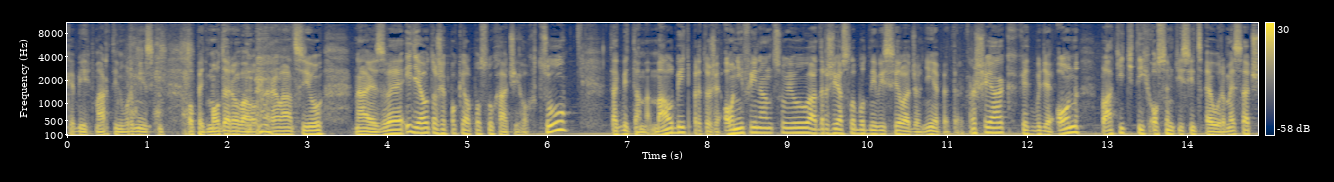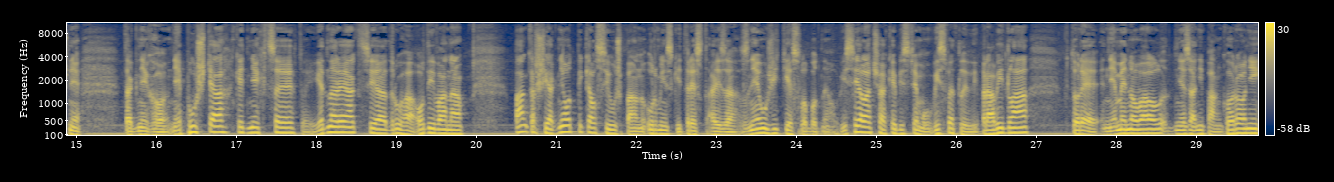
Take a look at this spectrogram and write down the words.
keby Martin Urmínsky opäť moderoval reláciu na SV. Ide o to, že pokiaľ poslucháči ho chcú, tak by tam mal byť, pretože oni financujú a držia slobodný vysielač a nie Peter Kršiak. Keď bude on platiť tých 8 tisíc eur mesačne, tak nech ho nepúšťa, keď nechce. To je jedna reakcia. Druhá od Ivana. Pán Kršiak, neodpíkal si už pán Urmínsky trest aj za zneužitie slobodného vysielača, keby ste mu vysvetlili pravidlá, ktoré nemenoval dnes ani pán Koroni,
